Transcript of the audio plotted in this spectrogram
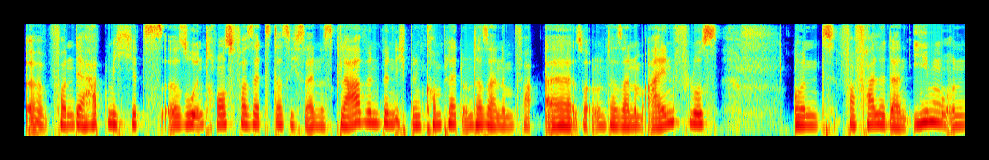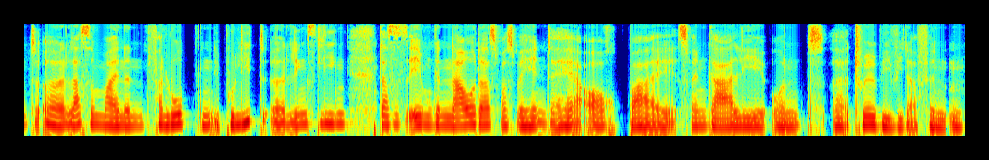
äh, von der hat mich jetzt äh, so in Trance versetzt, dass ich seine Sklavin bin. Ich bin komplett unter seinem äh, unter seinem Einfluss und verfalle dann ihm und äh, lasse meinen Verlobten Hippolyt äh, links liegen. Das ist eben genau das, was wir hinterher auch bei Svengali und äh, Trilby wiederfinden.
